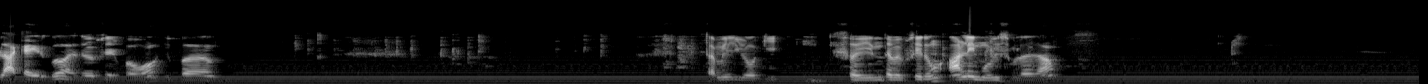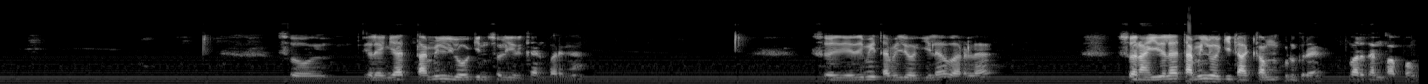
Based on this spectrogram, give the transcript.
பிளாக் ஆகிருக்கோ அந்த வெப்சைட் போவோம். இப்போ தமிழ் யோகி. ஸோ இந்த வெப்சைட்டும் ஆன்லைன் மூவிஸ் உள்ளது தான் ஸோ இதில் எங்கேயாவது தமிழ் யோகின்னு சொல்லி இருக்கான்னு பாருங்கள் ஸோ இது எதுவுமே தமிழ் யோகியில் வரல. ஸோ நான் இதில் தமிழ் யோகி டாட் காம்னு கொடுக்குறேன். வரதான்னு பார்ப்போம்.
